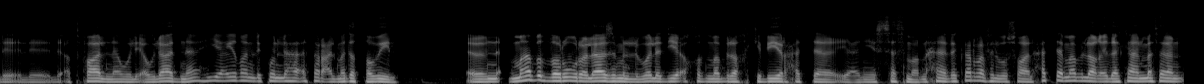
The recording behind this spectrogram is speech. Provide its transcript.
ل- ل- لأطفالنا ولأولادنا هي أيضا يكون لها أثر على المدى الطويل. ما بالضرورة لازم الولد يأخذ مبلغ كبير حتى يعني يستثمر. نحن ذكرنا في الوصال حتى مبلغ إذا كان مثلا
